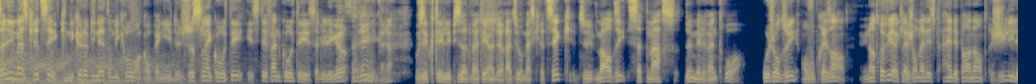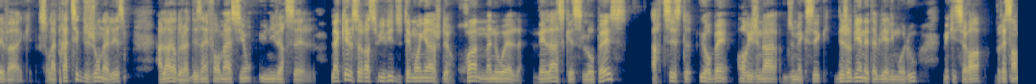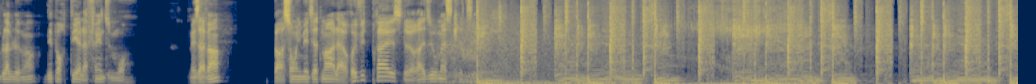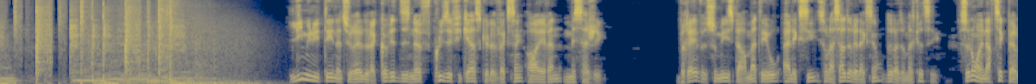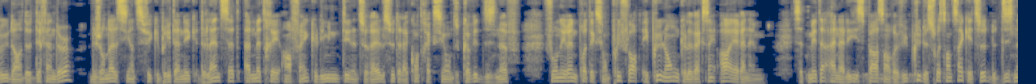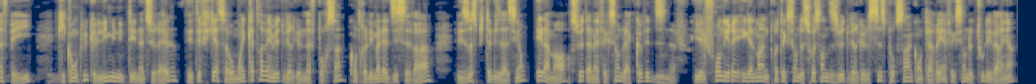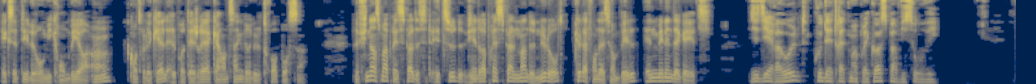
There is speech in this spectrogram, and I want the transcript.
Salut Masse Critique, Nicolas Binette au micro en compagnie de Jocelyn Côté et Stéphane Côté. Salut les gars. Salut. Nicolas. Vous écoutez l'épisode 21 de Radio Masse Critique du mardi 7 mars 2023. Aujourd'hui, on vous présente une entrevue avec la journaliste indépendante Julie Lévesque sur la pratique du journalisme à l'ère de la désinformation universelle, laquelle sera suivie du témoignage de Juan Manuel Velázquez Lopez, artiste urbain originaire du Mexique, déjà bien établi à Limoilou, mais qui sera vraisemblablement déporté à la fin du mois. Mais avant, passons immédiatement à la revue de presse de Radio Masse Critique. L'immunité naturelle de la COVID-19 plus efficace que le vaccin ARN messager. Brève soumise par Matteo Alexis sur la salle de rédaction de Radio Critique. Selon un article paru dans The Defender, le journal scientifique britannique The Lancet admettrait enfin que l'immunité naturelle suite à la contraction du COVID-19 fournirait une protection plus forte et plus longue que le vaccin ARNM. Cette méta-analyse passe en revue plus de 65 études de 19 pays qui concluent que l'immunité naturelle est efficace à au moins 88,9% contre les maladies sévères, les hospitalisations et la mort suite à l'infection de la COVID-19. Et elle fournirait également une protection de 78,6% contre la réinfection de tous les variants, excepté le Omicron BA1, contre lequel elle protégerait à 45,3%. Le financement principal de cette étude viendra principalement de nul autre que la Fondation Bill et Melinda Gates. Didier Raoult, coût d'un traitement précoce par vie sauvée.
